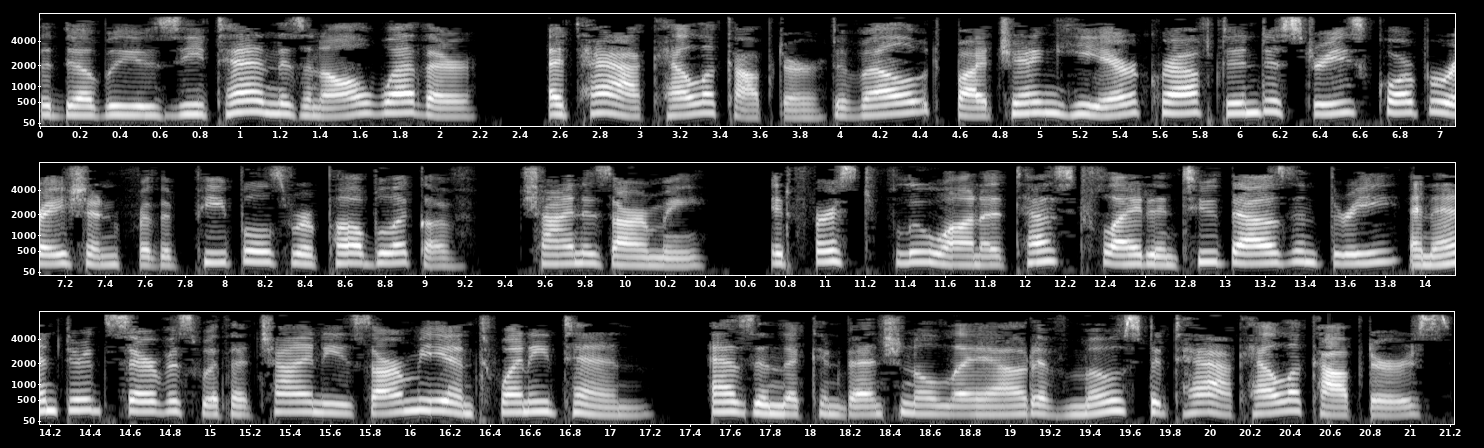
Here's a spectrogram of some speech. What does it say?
The WZ-10 is an all-weather attack helicopter developed by Changhe Aircraft Industries Corporation for the People's Republic of China's Army. It first flew on a test flight in 2003 and entered service with the Chinese Army in 2010. As in the conventional layout of most attack helicopters,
